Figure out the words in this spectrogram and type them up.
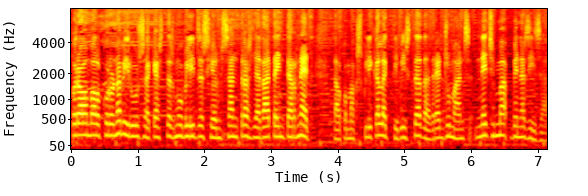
Però amb el coronavirus aquestes mobilitzacions s'han traslladat a internet, tal com explica l'activista de drets humans Nejma Benaziza.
